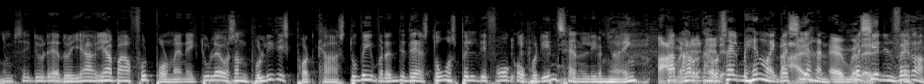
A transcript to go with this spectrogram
Jamen se, du der, du, jeg, jeg er bare fodboldmand, ikke? Du laver sådan en politisk podcast. Du ved, hvordan det der store spil, det foregår på de interne linjer, ikke? Har, Ej, har, du, har du talt med Henrik? Hvad nej, siger han? Ja, hvad siger din fætter?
